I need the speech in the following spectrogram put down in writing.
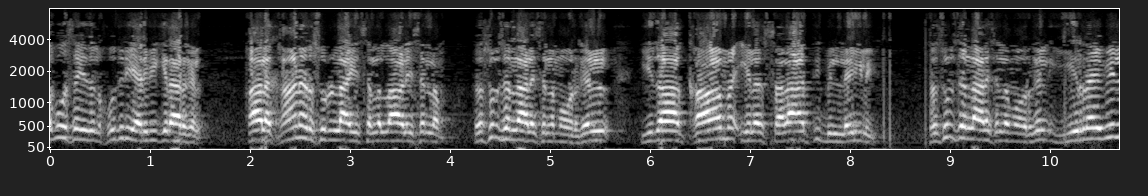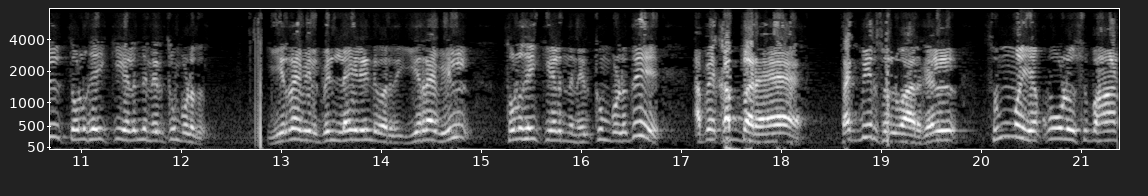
அபு சயீதுல் குதிரி அறிவிக்கிறார்கள். கால கான ரசூல்லாஹி சல்லா அலி செல்லம் ரசூல் சல்லா அலி செல்லம் அவர்கள் இதா காம இல சலாத்தி பில்லைலி ரசூல் சல்லா அலி செல்லம் அவர்கள் இரவில் தொழுகைக்கு எழுந்து நிற்கும் பொழுது இரவில் பில் லைலின்னு வருது இரவில் தொழுகைக்கு எழுந்து நிற்கும் பொழுது அப்ப கப்பர தக்பீர் சொல்வார்கள் சும்ம யகூலு சுபான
